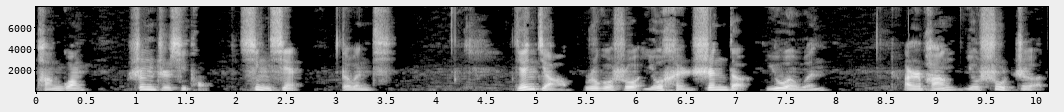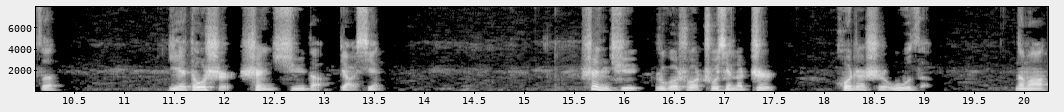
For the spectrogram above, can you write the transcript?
膀胱、生殖系统、性腺的问题。眼角如果说有很深的鱼尾纹，耳旁有竖褶子，也都是肾虚的表现。肾区如果说出现了痣或者是痦子，那么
